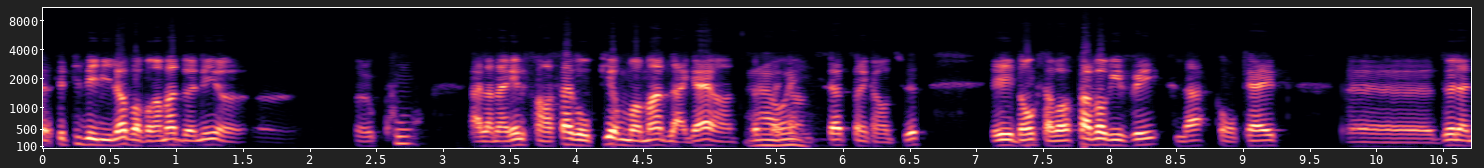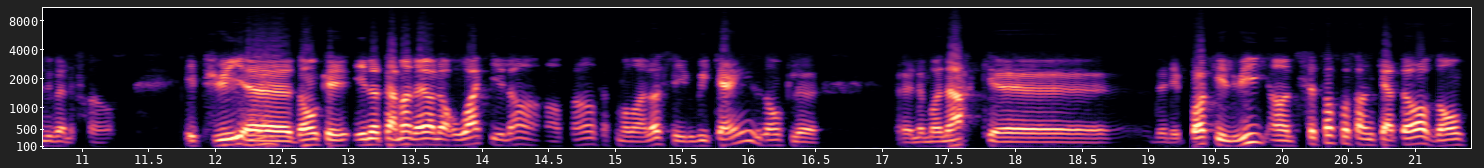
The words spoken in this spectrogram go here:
cette épidémie-là va vraiment donner un, coup à la marine française au pire moment de la guerre en 1757-58. Ah et donc, ça va favoriser la conquête euh, de la Nouvelle-France. Et puis, euh, donc, et, notamment, d'ailleurs, le roi qui est là en, France à ce moment-là, c'est Louis XV, donc le, monarque de l'époque. Et lui, en 1774, donc,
